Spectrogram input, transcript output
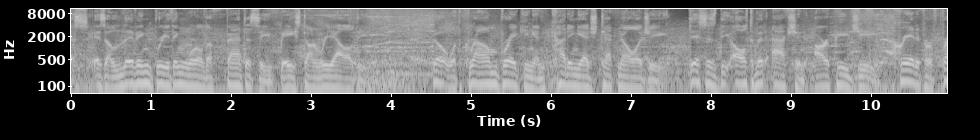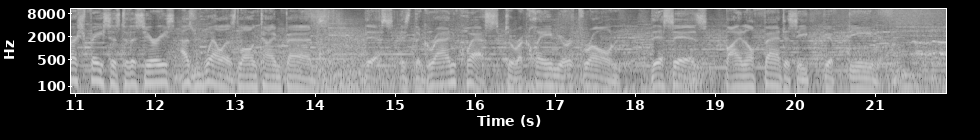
This is a living, breathing world of fantasy based on reality. Built with groundbreaking and cutting edge technology, this is the ultimate action RPG, created for fresh faces to the series as well as longtime fans. This is the grand quest to reclaim your throne. This is Final Fantasy 15.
